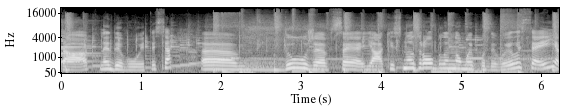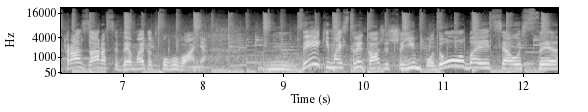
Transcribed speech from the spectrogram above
так, не дивуйтеся. Е, дуже все якісно зроблено. Ми подивилися, і якраз зараз іде метод фугування. Деякі майстри кажуть, що їм подобається ось це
